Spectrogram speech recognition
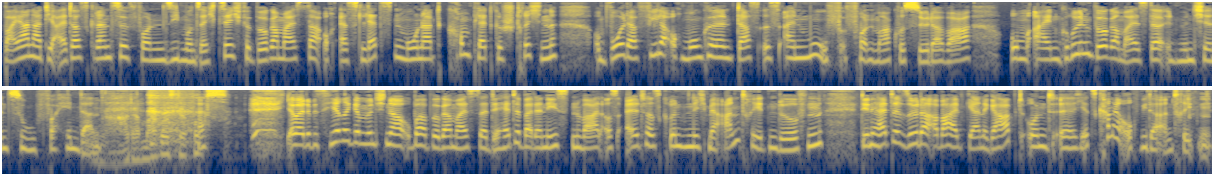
Bayern hat die Altersgrenze von 67 für Bürgermeister auch erst letzten Monat komplett gestrichen, obwohl da viele auch munkeln, dass es ein Move von Markus Söder war, um einen grünen Bürgermeister in München zu verhindern. Ah, der Markus, der Fuchs. Ja, aber der bisherige Münchner Oberbürgermeister, der hätte bei der nächsten Wahl aus Altersgründen nicht mehr antreten dürfen. Den hätte Söder aber halt gerne gehabt und äh, jetzt kann er auch wieder antreten.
